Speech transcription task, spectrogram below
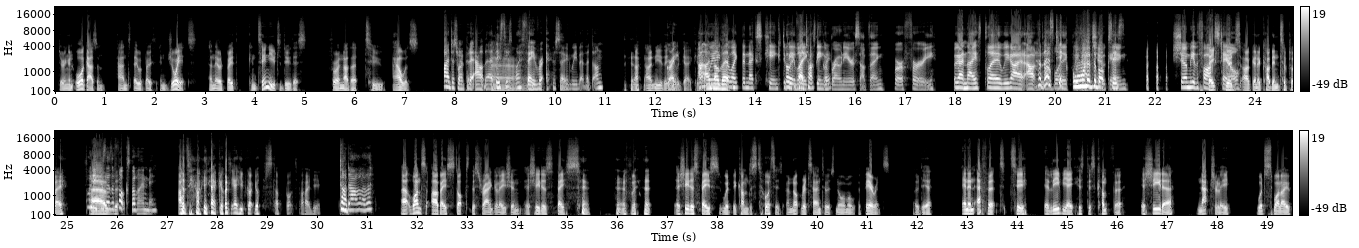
during an orgasm, and they would both enjoy it, and they would both continue to do this for another two hours. I just want to put it out there. This is my Uh, favorite episode we've ever done. I, I knew that Great. you would get a. I- I'm I waiting love for it. like the next kink to Going be like being a brony or something or a furry. We got knife play. We got out in Let's public. tick we all got of the boxes. Show me the Baked foxtail. goods are going to come into play. Funny because Um, there's a the- fox behind me. Oh, yeah, God, yeah, you've got your stuff boxed behind you. Ta-da! Uh, once Abe stopped the strangulation, Ishida's face, Ishida's face would become distorted and not return to its normal appearance. Oh dear! In an effort to alleviate his discomfort, Ishida naturally would swallow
